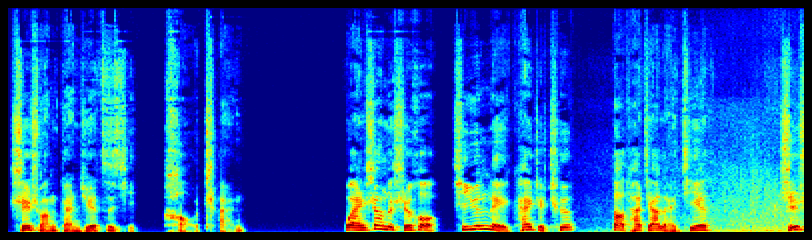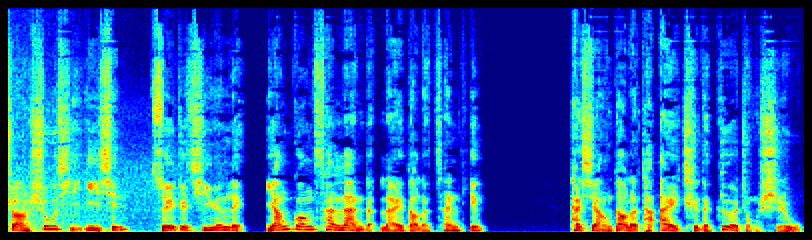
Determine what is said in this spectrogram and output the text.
石爽感觉自己好馋。晚上的时候，齐云磊开着车到他家来接他，石爽梳洗一新，随着齐云磊阳光灿烂的来到了餐厅。他想到了他爱吃的各种食物，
